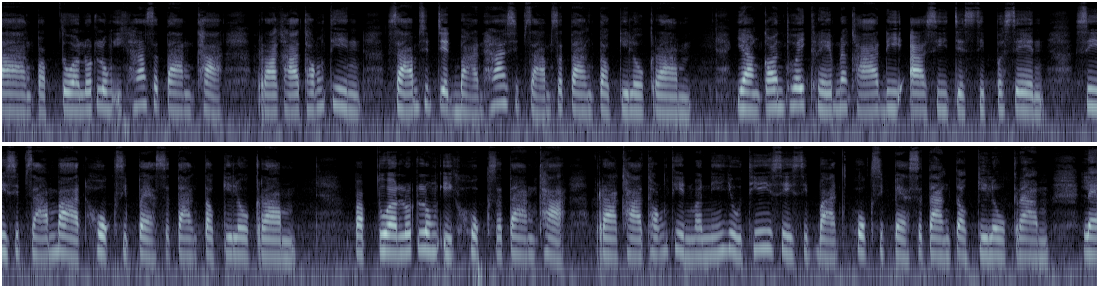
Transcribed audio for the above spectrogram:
ตางค์ ปรับตัวลดลงอีก 5 สตางค์ค่ะ ราคาท้องถิ่น 37 บาท 53 สตางค์ต่อกิโลกรัม ยางก้อนถ้วยเครปนะคะ DRC 70% 43 บาท 68 สตางค์ต่อกิโลกรัม ปรับตัวลดลงอีก 6 สตางค์ค่ะ ราคาท้องถิ่นวันนี้อยู่ที่ 40 บาท 68 สตางค์ต่อกิโลกรัม และ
